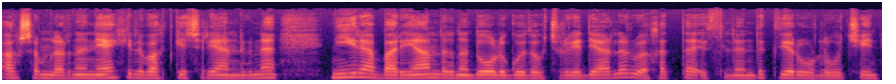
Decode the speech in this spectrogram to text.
agşamlaryna nähili wagt geçirýänligine, nirä barýanlygyna doly gözegçilik edýärler we hatda islendik zerurlyk üçin,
